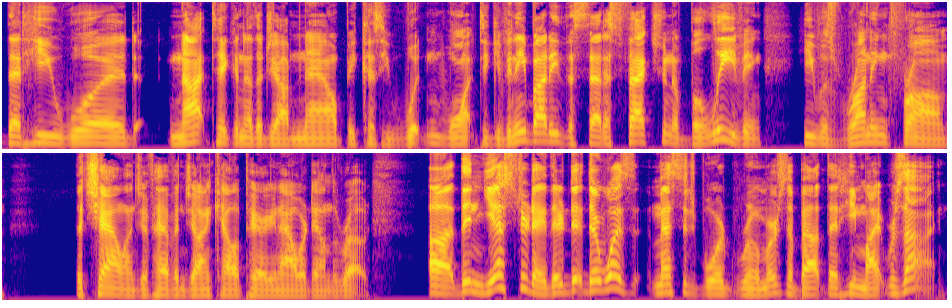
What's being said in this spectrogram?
that he would not take another job now because he wouldn't want to give anybody the satisfaction of believing he was running from the challenge of having John Calipari an hour down the road. Uh, then yesterday, there there was message board rumors about that he might resign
